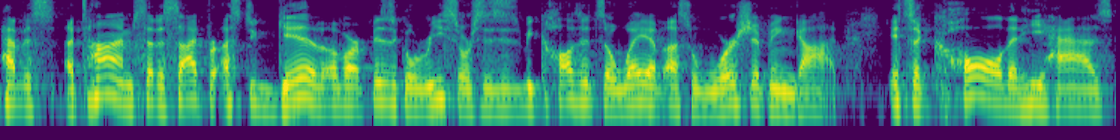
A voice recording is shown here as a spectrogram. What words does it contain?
have a, a, time set aside for us to give of our physical resources is because it's a way of us worshiping God. It's a call that He has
